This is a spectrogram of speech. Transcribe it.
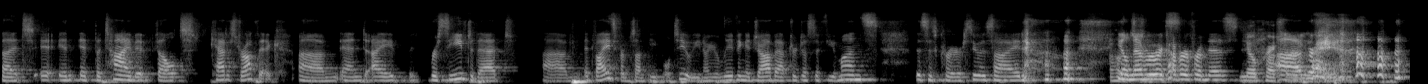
but it, it, at the time, it felt catastrophic. Um, and I received that um, advice from some people too. You know, you're leaving a job after just a few months. This is career suicide. You'll oh, never recover from this. No pressure. Uh, right.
